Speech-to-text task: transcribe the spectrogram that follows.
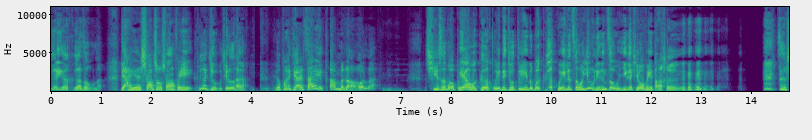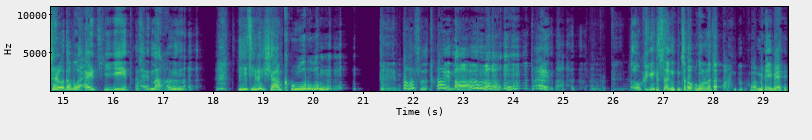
哥也喝走了，俩人双宿双飞喝酒去了，搁播间再也看不着了。其实我不让我哥回来就对了，我哥回来之后又领走一个消费大亨，这事儿我都不爱提，太难了，提起来想哭，当时太难了，太难了，都给整走了，我我妹妹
